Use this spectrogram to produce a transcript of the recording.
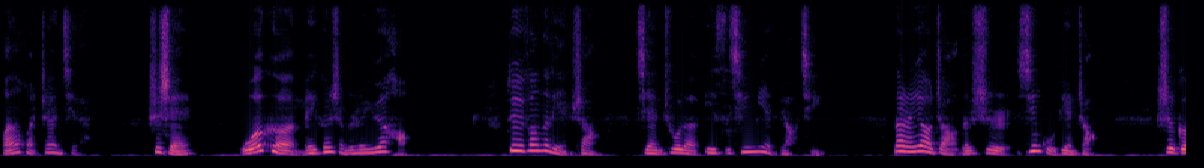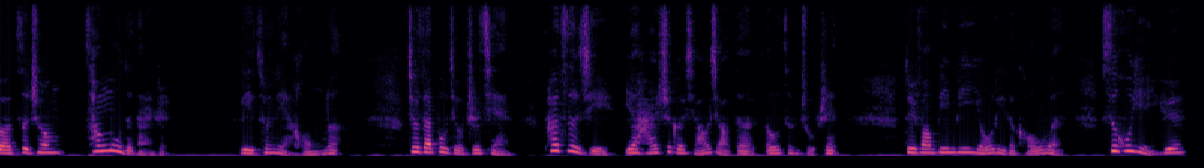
缓缓站起来：“是谁？我可没跟什么人约好。”对方的脸上。显出了一丝轻蔑的表情。那人要找的是新谷店长，是个自称仓木的男人。李村脸红了。就在不久之前，他自己也还是个小小的楼层主任。对方彬彬有礼的口吻，似乎隐约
